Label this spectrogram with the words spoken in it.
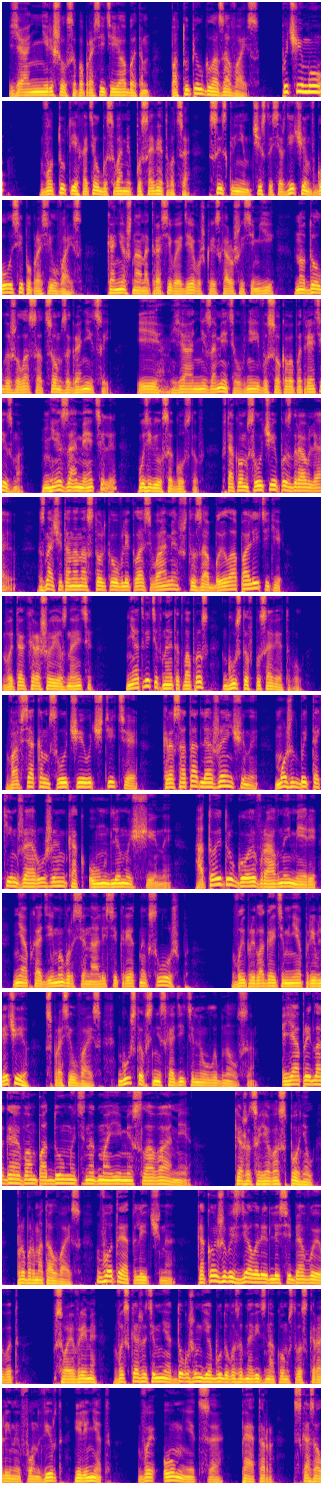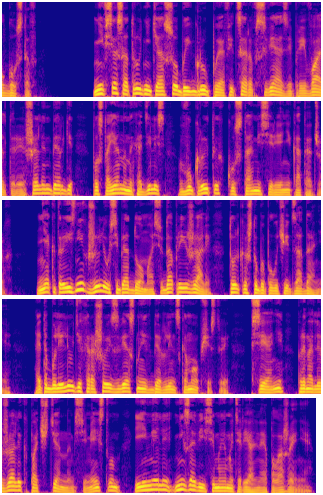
Я не решился попросить ее об этом. Потупил глаза Вайс. «Почему?» «Вот тут я хотел бы с вами посоветоваться», — с искренним чистосердечием в голосе попросил Вайс. Конечно, она красивая девушка из хорошей семьи, но долго жила с отцом за границей, и я не заметил в ней высокого патриотизма. «Не заметили?» — удивился Густав. «В таком случае поздравляю. Значит, она настолько увлеклась вами, что забыла о политике». «Вы так хорошо ее знаете?» Не ответив на этот вопрос, Густав посоветовал. «Во всяком случае учтите, красота для женщины может быть таким же оружием, как ум для мужчины а то и другое в равной мере необходимо в арсенале секретных служб. «Вы предлагаете мне привлечь ее?» — спросил Вайс. Густав снисходительно улыбнулся. «Я предлагаю вам подумать над моими словами». «Кажется, я вас понял», — пробормотал Вайс. «Вот и отлично. Какой же вы сделали для себя вывод?» «В свое время вы скажете мне, должен я буду возобновить знакомство с Каролиной фон Вирт или нет?» «Вы умница», Петер», — сказал Густав. Не все сотрудники особой группы офицеров связи при Вальтере Шелленберге постоянно находились в укрытых кустами сирени коттеджах. Некоторые из них жили у себя дома, а сюда приезжали, только чтобы получить задание. Это были люди, хорошо известные в берлинском обществе. Все они принадлежали к почтенным семействам и имели независимое материальное положение.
